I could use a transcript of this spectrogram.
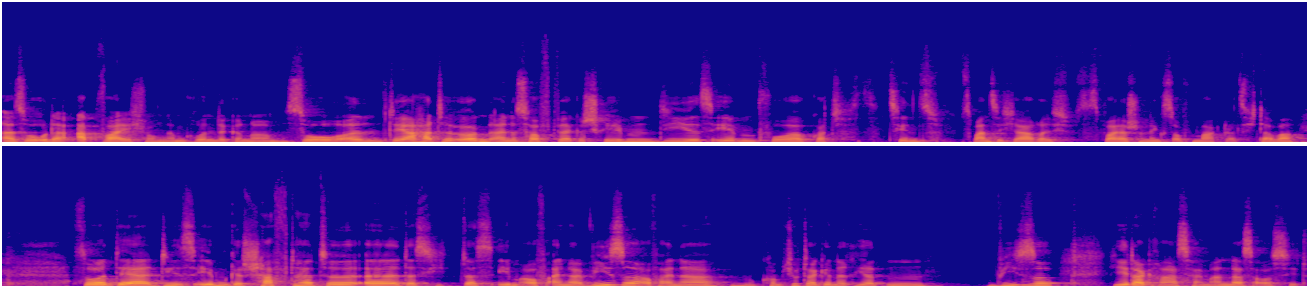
also oder Abweichungen im Grunde genommen. So, und der hatte irgendeine Software geschrieben, die es eben vor Gott 10, 20 Jahre, ich, das war ja schon längst auf dem Markt, als ich da war, so, der die es eben geschafft hatte, äh, dass, dass eben auf einer Wiese, auf einer computergenerierten Wiese, jeder Grashalm anders aussieht.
